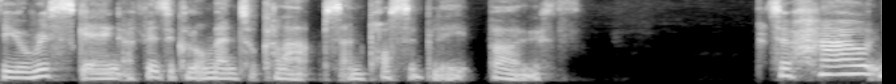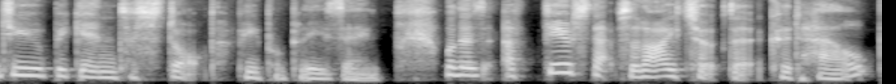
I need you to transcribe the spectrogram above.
You're risking a physical or mental collapse and possibly both. So, how do you begin to stop people pleasing? Well, there's a few steps that I took that could help.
